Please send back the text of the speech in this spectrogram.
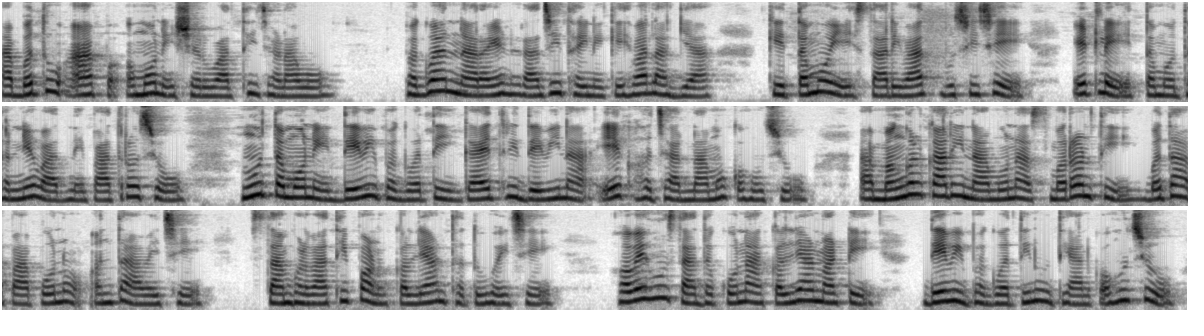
આ બધું આપ અમોને શરૂઆતથી જણાવો. ભગવાન નારાયણ રાજી થઈને કહેવા લાગ્યા કે, તમોએ સારી વાત પૂછી છે, એટલે તમો ધન્યવાદને પાત્રો છો. હું તમોને દેવી ભગવતી ગાયત્રી દેવીના એક હજાર નામો કહું છું. આ મંગળકારી નામોના સ્મરણથી બધા પાપોનો અંત આવે છે. સાંભળવાથી પણ કલ્યાણ થતું હોય છે. હવે હું સાધકોના કલ્યાણ માટે દેવી ભગવતીનું ધ્યાન કહું છું,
